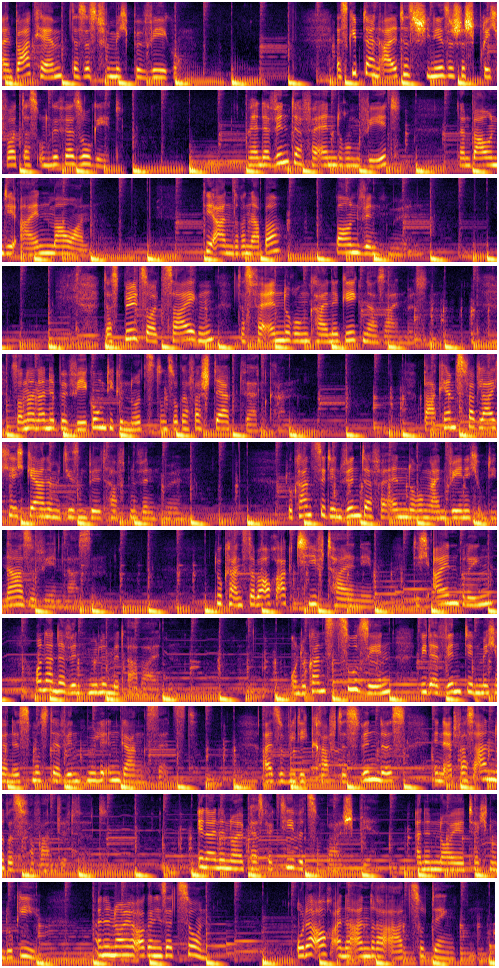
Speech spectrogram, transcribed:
Ein Barcamp, das ist für mich Bewegung. Es gibt ein altes chinesisches Sprichwort, das ungefähr so geht. Wenn der Wind der Veränderung weht, dann bauen die einen Mauern. Die anderen aber bauen Windmühlen. Das Bild soll zeigen, dass Veränderungen keine Gegner sein müssen, sondern eine Bewegung, die genutzt und sogar verstärkt werden kann. Barcamps vergleiche ich gerne mit diesen bildhaften Windmühlen. Du kannst dir den Wind der Veränderung ein wenig um die Nase wehen lassen. Du kannst aber auch aktiv teilnehmen, dich einbringen und an der Windmühle mitarbeiten. Und du kannst zusehen, wie der Wind den Mechanismus der Windmühle in Gang setzt. Also wie die Kraft des Windes in etwas anderes verwandelt wird. In eine neue Perspektive zum Beispiel, eine neue Technologie, eine neue Organisation oder auch eine andere Art zu denken.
